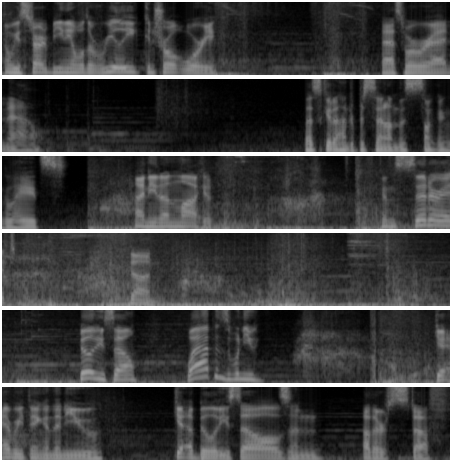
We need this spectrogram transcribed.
and we started being able to really control Ori. That's where we're at now. Let's get 100% on this Sunken Glades. I need to unlock it. Consider it done. Ability cell. What happens when you get everything and then you get ability cells and other stuff?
